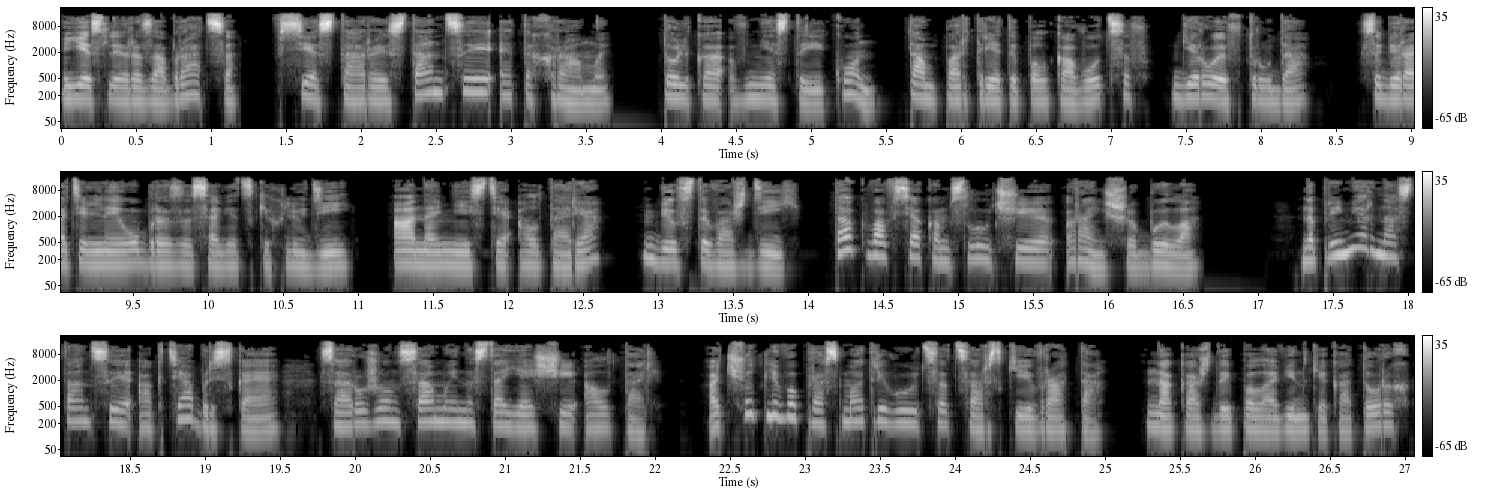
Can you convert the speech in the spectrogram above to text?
Если разобраться, все старые станции — это храмы, только вместо икон там портреты полководцев, героев труда, собирательные образы советских людей, а на месте алтаря — бюсты вождей. Так, во всяком случае, раньше было. Например, на станции Октябрьская сооружен самый настоящий алтарь. Отчетливо просматриваются царские врата, на каждой половинке которых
